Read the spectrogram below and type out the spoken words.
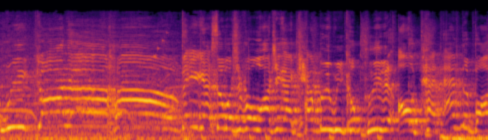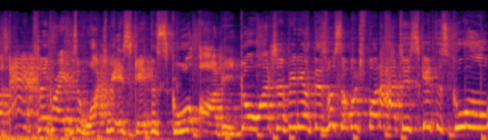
we got him. Thank you guys so much for watching. I can't believe we completed all 10 and the boss and click right here to watch me escape the school obby. Go watch the video. This was so much fun. I had to escape the school.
